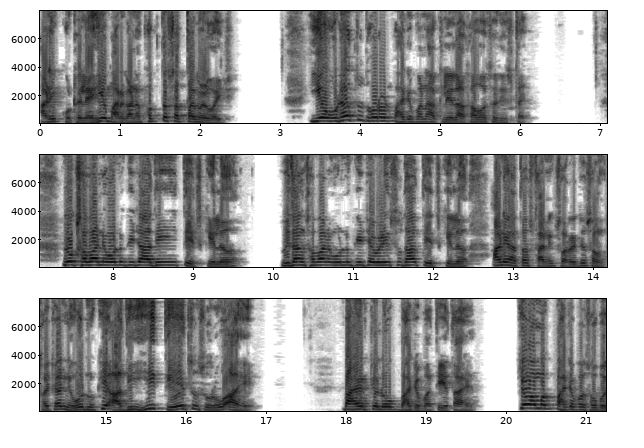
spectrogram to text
आणि कुठल्याही मार्गानं फक्त सत्ता मिळवायची. एवढंच धोरण भाजपानं आखलेलं असावं असं दिसतंय. लोकसभा निवडणुकीच्या आधी तेच केलं. विधानसभा निवडणुकीच्या वेळी सुद्धा तेच केलं. आणि आता स्थानिक स्वराज्य संस्थाच्या निवडणुकी आधीही तेच सुरू आहे. बाहेरचे लोक भाजपात येत आहेत. किंवा मग भाजपासोबत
